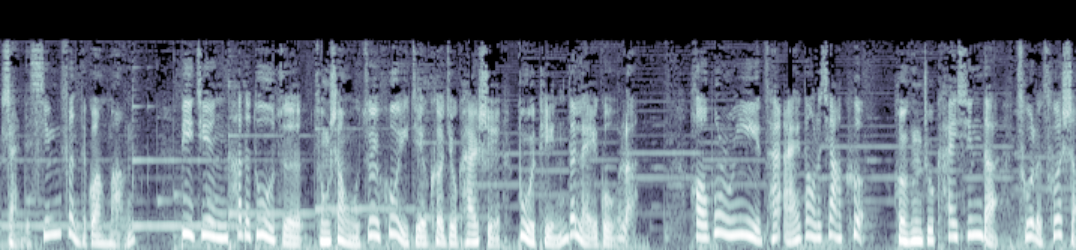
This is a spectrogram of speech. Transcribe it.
闪着兴奋的光芒。毕竟他的肚子从上午最后一节课就开始不停的擂鼓了，好不容易才挨到了下课。哼哼猪开心的搓了搓手，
